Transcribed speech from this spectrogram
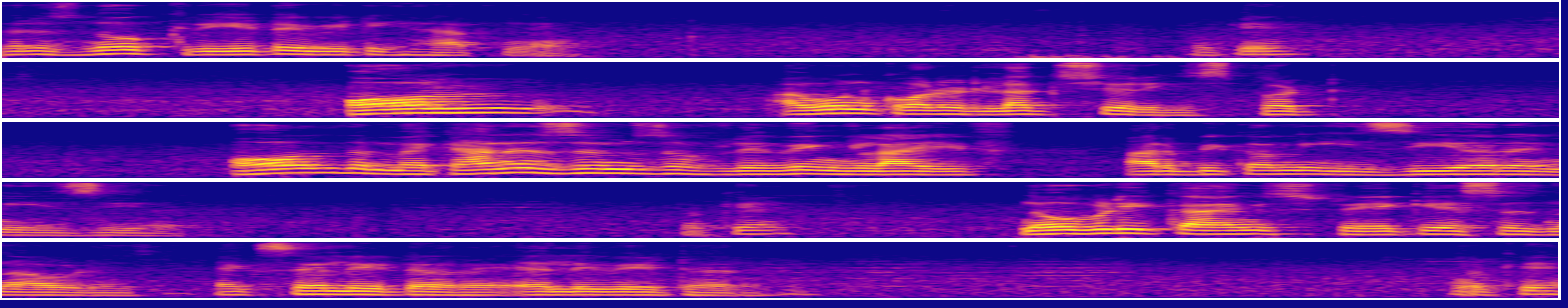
there is no creativity happening. Okay? All i won't call it luxuries but all the mechanisms of living life are becoming easier and easier. Okay? Nobody climbs staircases nowadays. Accelerator elevator. Okay?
